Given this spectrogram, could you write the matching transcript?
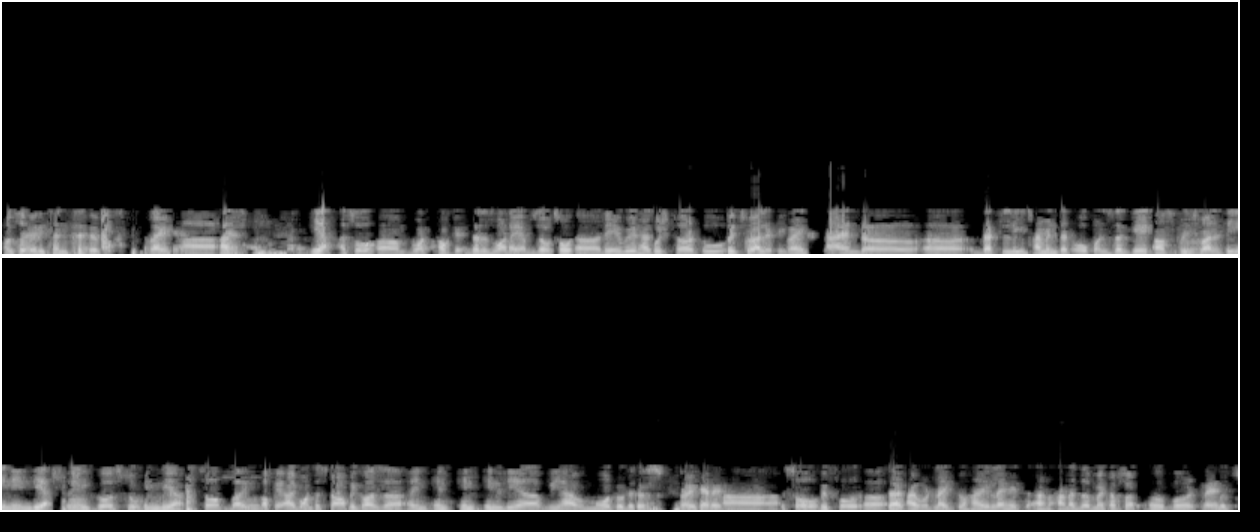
Also very sensitive, right? Uh, Yeah. yeah. So um, what? Okay, that is what I observed. So uh, David has pushed her to spirituality, right? And uh, uh, that leads. I mean, that opens the gate of spirituality in India. So she Mm. goes to India. So by Mm. okay, I want to stop because uh, in, in in India we have more to discuss, right? Correct. Uh, so before uh, that, I would like to highlight an, another metaphor, uh, word, Right. which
